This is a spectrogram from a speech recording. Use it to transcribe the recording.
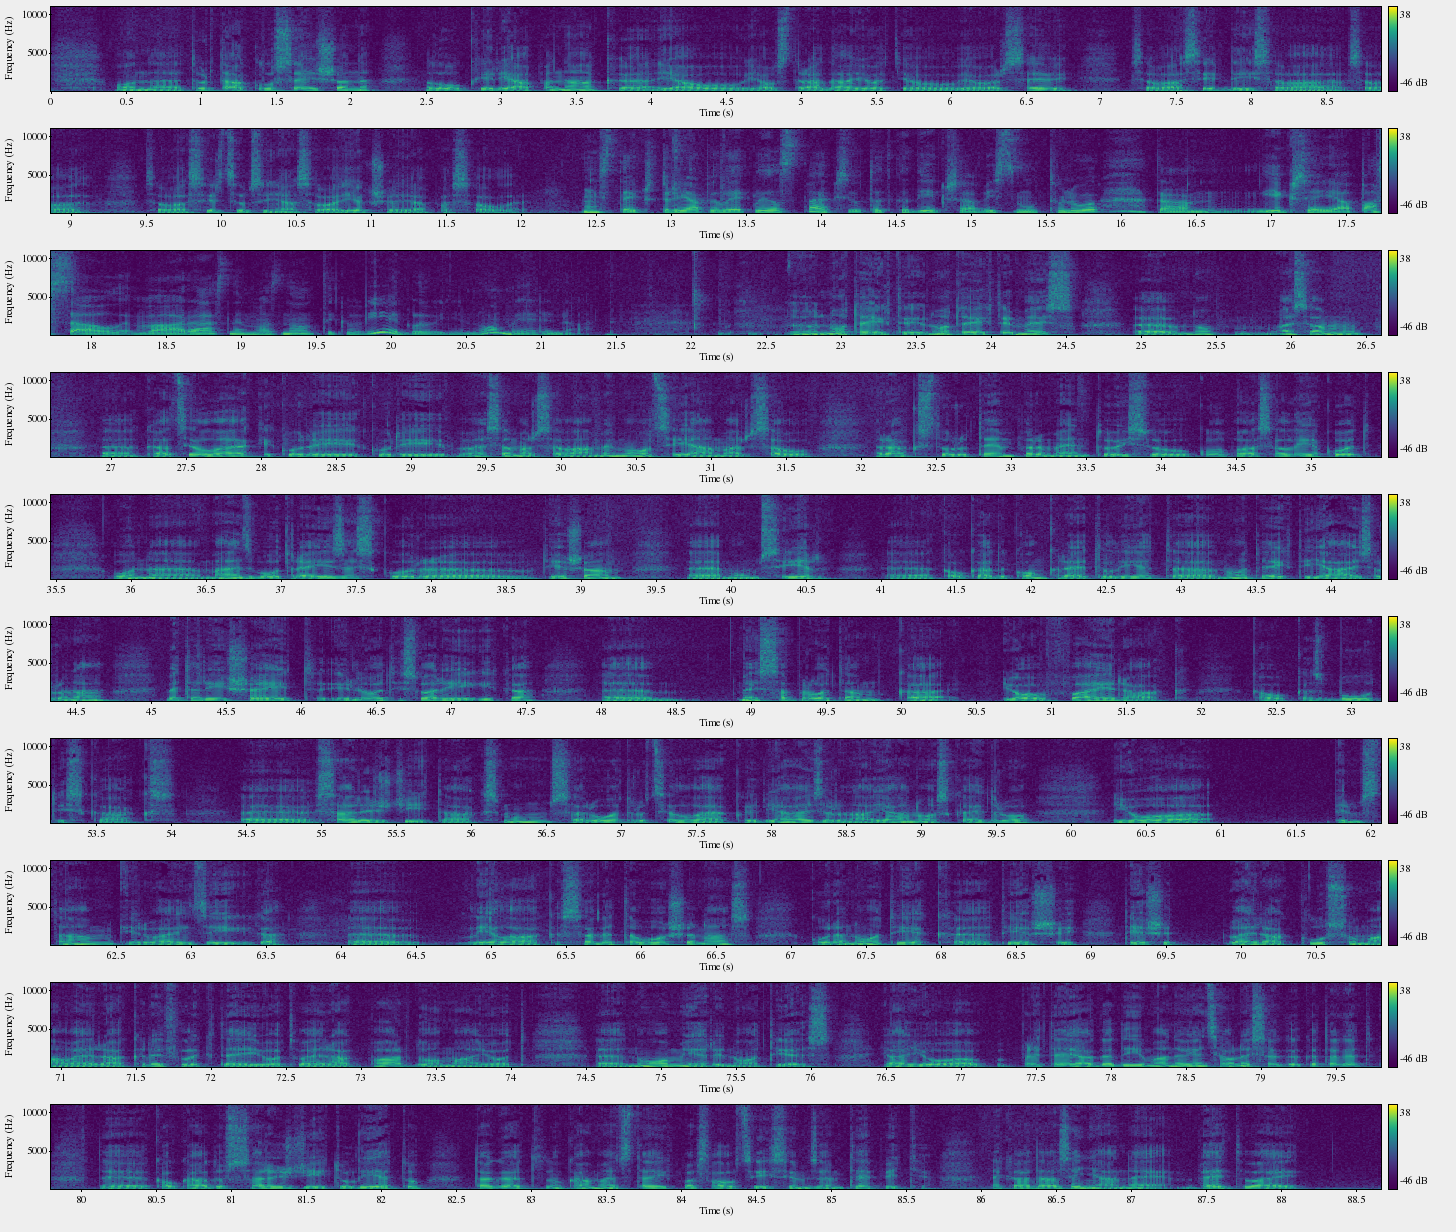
Un, uh, tur tā klusēšana lūk, ir jāpanāk jau, jau strādājot jau, jau ar sevi, savā sirdī, savā, savā, savā sirdsapziņā, savā iekšējā pasaulē. Es teikšu, tur jāpieliek liels spēks, jo tad, kad iekšā viss mutuļo, tā iekšējā pasaule vārās, nemaz nav tik viegli viņu nomierināt. Noteikti, noteikti mēs nu, esam kā cilvēki, kuri, kuri esam ar savām emocijām, ar savu raksturu, temperamentu, visu kopā saliekot. Un mēdz būt reizes, kur tiešām mums ir kaut kāda konkrēta lieta noteikti jāizrunā, bet arī šeit ir ļoti svarīgi, ka mēs saprotam, ka jo vairāk kaut kas būtiskāks, e, sarežģītāks mums ar otru cilvēku ir jāizrunā, jānoskaidro, jo pirms tam ir vajadzīga e, lielāka sagatavošanās, kura notiek e, tieši, tieši vairāk klusumā, vairāk reflektējot, vairāk pārdomājot, eh, nomierinoties. Ja, jo pretējā gadījumā neviens jau nesaka, ka tagad eh, kaut kādu sarežģītu lietu, tagad, nu, kā mēs teikt, paslaucīsim zem tepiņa. Nekādā ziņā nē, bet vai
